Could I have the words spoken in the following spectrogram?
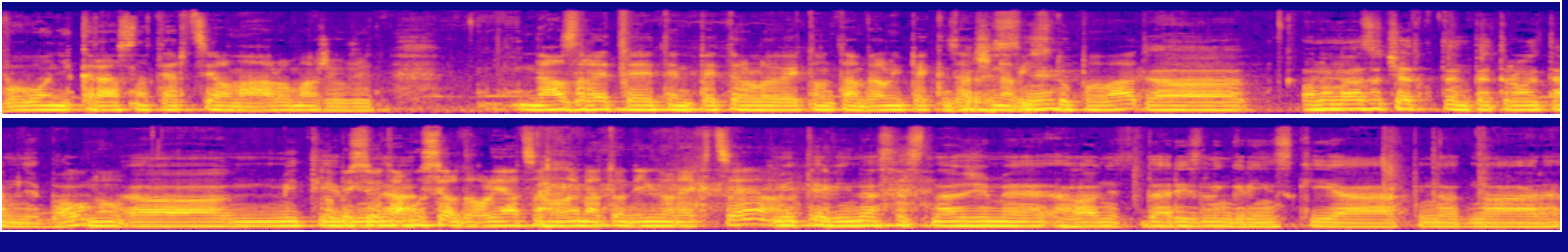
vo voni krásna terciálna aroma, že už je nazreté, ten petrolejový tón tam veľmi pekne začína Presne. vystupovať. Uh, ono na začiatku ten petrolej tam nebol. No, uh, my tie to by vína, si tam musel doliať, samozrejme, a to nikto nechce. Ale... My tie vína sa snažíme, hlavne teda Riesling Greensky a Pinot Noir,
